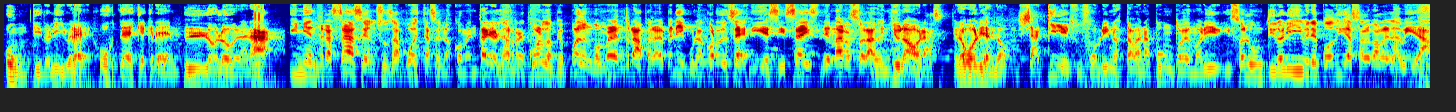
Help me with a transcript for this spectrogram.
un tiro libre. ¿Ustedes qué creen? ¿Lo logrará? Y mientras hacen sus apuestas en los comentarios, les recuerdo que pueden comprar entradas para la película. Acuérdense, 16 de marzo a las 21 horas. Pero volviendo, Shaquille y su sobrino estaban a punto de morir y solo un tiro libre podía salvarles la vida.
